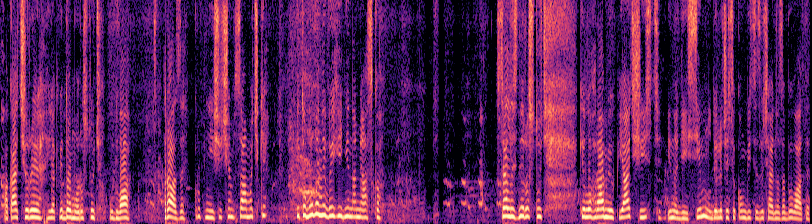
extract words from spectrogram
А качури, як відомо, ростуть у два рази крупніші, ніж самочки. І тому вони вигідні на м'яско. Селезні ростуть кілограмів 5-6, іноді й 7, ну дивлячись, в якому віці, звичайно, забивати.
